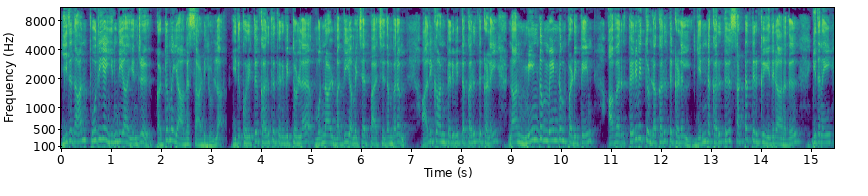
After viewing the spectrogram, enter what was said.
இதுதான் புதிய இந்தியா என்று கடுமையாக சாடியுள்ளார். இது குறித்து கருத்து தெரிவித்துள்ள முன்னாள் மத்திய அமைச்சர் ப. சிதம்பரம் அலிகான் தெரிவித்த கருத்துக்களை நான் மீண்டும் மீண்டும் படித்தேன். அவர் தெரிவித்துள்ள கருத்துக்களில் எந்த கருத்து சட்டத்திற்கு எதிரானது? இதனை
